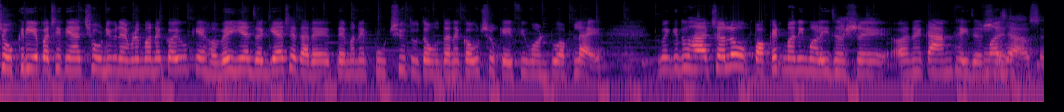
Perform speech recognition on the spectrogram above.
છોકરીએ પછી ત્યાં છોડ્યું ને એમણે મને કહ્યું કે હવે અહીંયા જગ્યા છે તારે તે મને પૂછ્યું હતું તો હું તને કહું છું કે if you want to apply તો મેં કીધું હા ચલો પોકેટ મની મળી જશે અને કામ થઈ જશે. મજા આવશે.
